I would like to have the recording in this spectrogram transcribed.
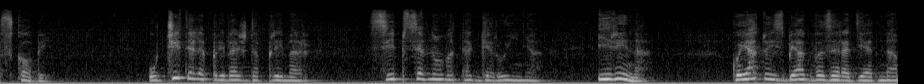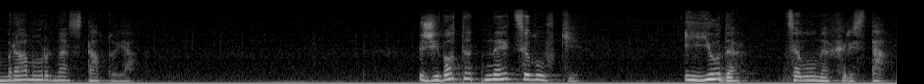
скоби. Учителя привежда пример с Ипсеновата героиня Ирина, която избягва заради една мраморна статуя. Животът не е целувки и Юда целуна Христа –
